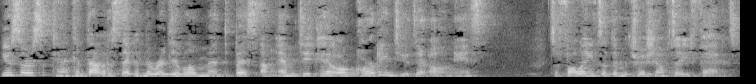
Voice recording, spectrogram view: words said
Users can conduct secondary development based on MDK or according to their own needs. The following is a demonstration of the effect.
